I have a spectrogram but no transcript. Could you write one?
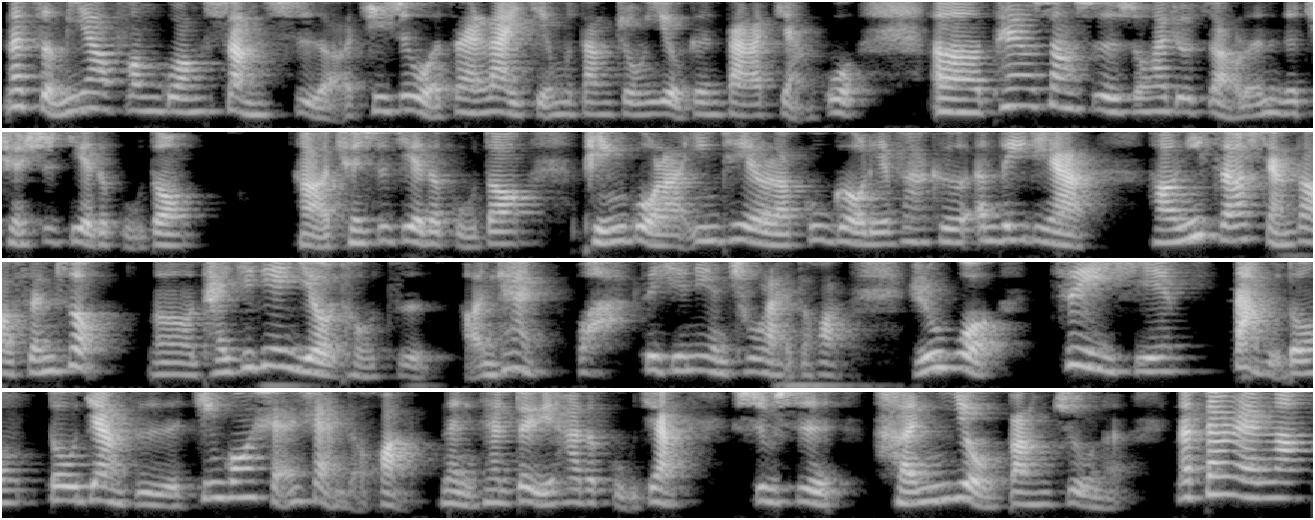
那怎么样风光上市啊？其实我在赖节目当中也有跟大家讲过，呃，他要上市的时候，他就找了那个全世界的股东，好，全世界的股东，苹果啦、Intel 啦、Google、联发科、NVIDIA，好，你只要想到 Samsung，呃，台积电也有投资，好，你看哇，这些念出来的话，如果这些大股东都这样子金光闪闪的话，那你看对于它的股价是不是很有帮助呢？那当然啦。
